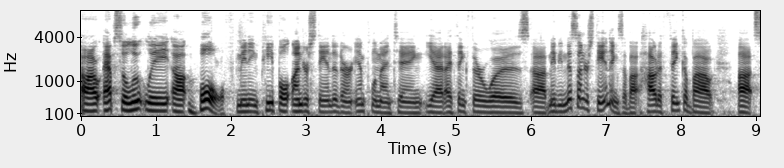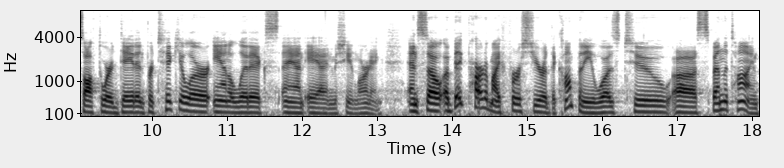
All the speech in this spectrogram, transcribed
Uh, absolutely uh, both, meaning people understand it or implementing, yet I think there was uh, maybe misunderstandings about how to think about uh, software data, in particular analytics and AI and machine learning. And so a big part of my first year at the company was to uh, spend the time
